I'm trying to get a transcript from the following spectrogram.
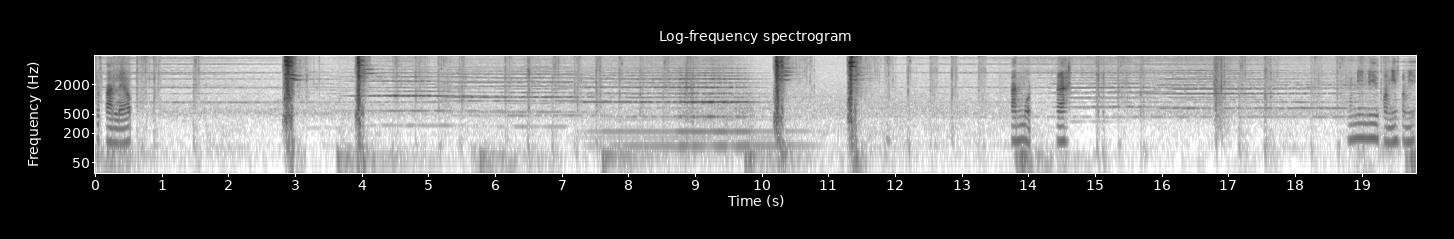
ก็ตันแล้วตันหมดนะนี่นี่ฝั่งนี้ฝั่งนี้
